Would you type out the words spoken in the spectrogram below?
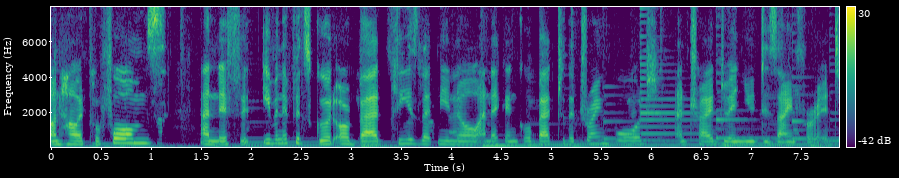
on how it performs. And if it, even if it's good or bad, please let me know and I can go back to the drawing board and try do a new design for it.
